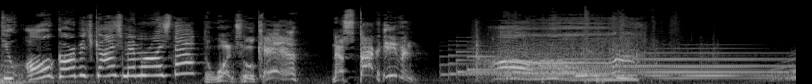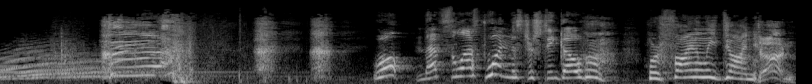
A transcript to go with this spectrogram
Do all garbage guys memorize that? The ones who care. Now start heaving. Well, that's the last one, Mr. Stinko. We're finally done. Done?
